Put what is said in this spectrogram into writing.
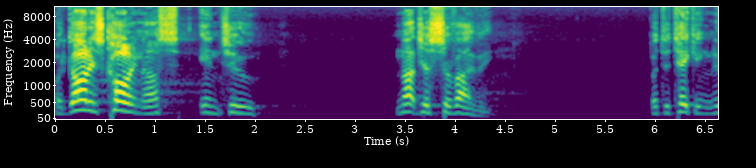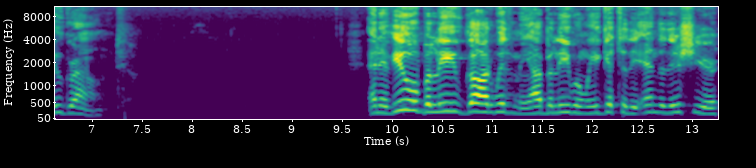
But God is calling us into not just surviving, but to taking new ground. And if you will believe God with me, I believe when we get to the end of this year,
